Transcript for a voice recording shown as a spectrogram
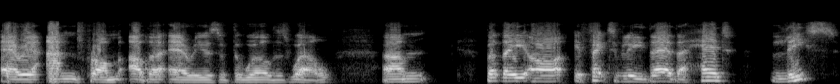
area and from other areas of the world as well. Um, but they are effectively they're the head lease.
